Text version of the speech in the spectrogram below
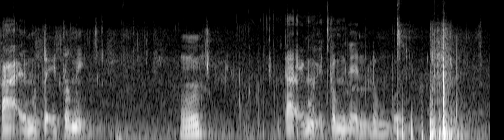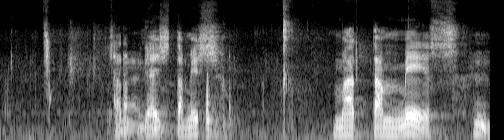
Tae mo to itom eh. Hmm? Tae mo itom din, lumboy. Sarap Ayan. guys, tamis. Matamis. Hmm.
